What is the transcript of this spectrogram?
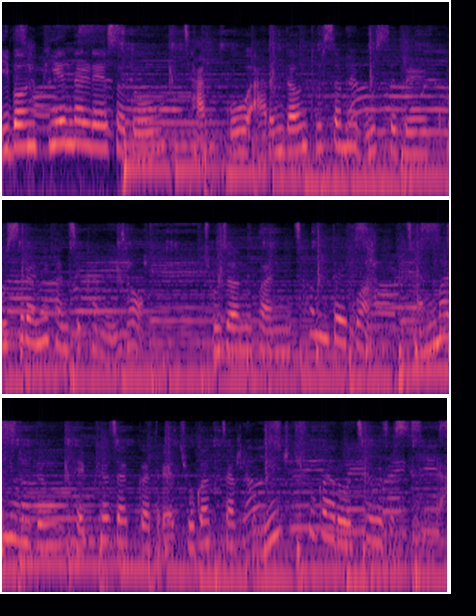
이번 비엔날레에서도 작고 아름다운 도섬의 모습을 고스란히 간직하면서 조전환, 천대광, 정만용 등 대표 작가들의 조각 작품이 추가로 채워졌습니다.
